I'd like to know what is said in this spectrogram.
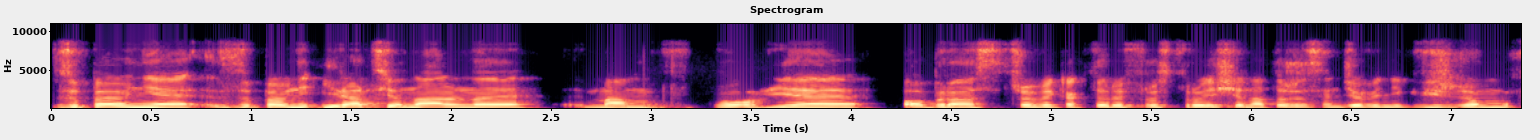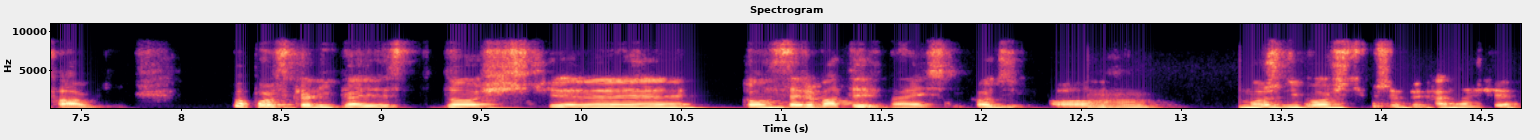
zupełnie, zupełnie irracjonalny mam w głowie obraz człowieka, który frustruje się na to, że sędziowie nie gwiżdżą mu fauli. Bo polska liga jest dość y, konserwatywna, jeśli chodzi o mhm. możliwości przepychania się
